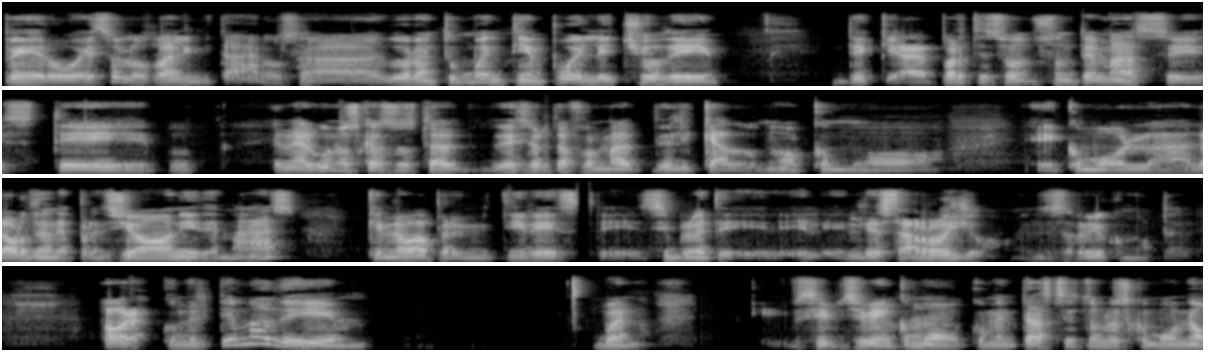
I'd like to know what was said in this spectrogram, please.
pero eso los va a limitar, o sea, durante un buen tiempo el hecho de, de que aparte son, son temas, este, en algunos casos de cierta forma delicados, ¿no? Como, eh, como la, orden de aprehensión y demás, que no va a permitir este, simplemente el, el desarrollo, el desarrollo como tal. Ahora, con el tema de, bueno, si, bien como comentaste, esto no es como una,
